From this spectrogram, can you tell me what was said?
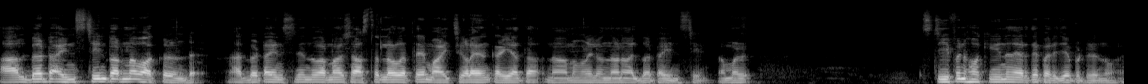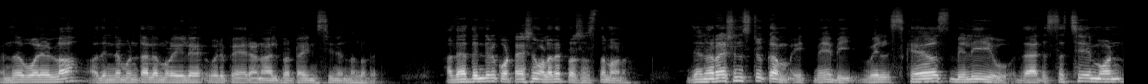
ആൽബർട്ട് ഐൻസ്റ്റീൻ പറഞ്ഞ വാക്കുകളുണ്ട്. ആൽബർട്ട് ഐൻസ്റ്റീൻ എന്ന് പറഞ്ഞാൽ ശാസ്ത്രലോകത്തെ മായ്ച്ചു കളയാൻ കഴിയാത്ത നാമങ്ങളിലൊന്നാണ് ആൽബർട്ട് ഐൻസ്റ്റീൻ. നമ്മൾ സ്റ്റീഫൻ ഹോക്കിങ്ങിനെ നേരത്തെ പരിചയപ്പെട്ടിരുന്നു. എന്നതുപോലെയുള്ള അതിന്റെ മുൻ തലമുറയിലെ ഒരു പേരാണ് ആൽബർട്ട് ഐൻസ്റ്റീൻ എന്നുള്ളത്. അദ്ദേഹത്തിന്റെ ഒരു കൊട്ടേഷൻ വളരെ പ്രശസ്തമാണ്. Generations to come it may be will scarce believe that such a one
